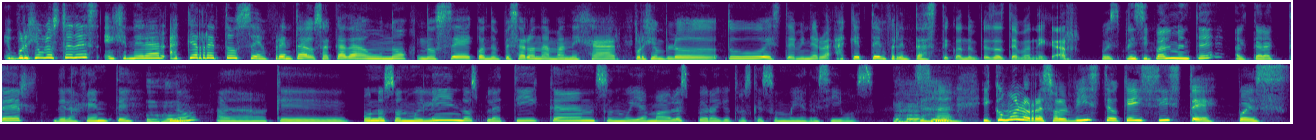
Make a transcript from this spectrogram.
Y por ejemplo, ustedes en general, ¿a qué retos se enfrentan? O sea, cada uno, no sé, cuando empezaron a manejar. Por ejemplo, tú, este, Minerva, ¿a qué te enfrentaste cuando empezaste a manejar? Pues principalmente al carácter de la gente, ¿no? A que unos son muy lindos, platican, son muy amables, pero hay otros que son muy agresivos. Sí. Ajá. ¿Y cómo lo resolviste o qué hiciste? Pues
